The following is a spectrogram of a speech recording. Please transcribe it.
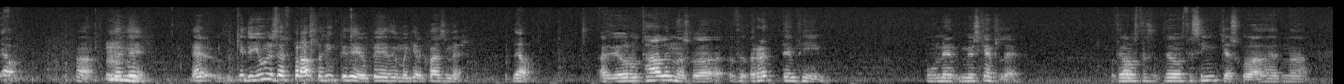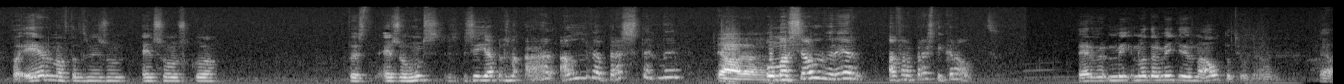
Já. Ha, hvernig, er, getur UNICEF bara alltaf hringt í þig og beðið þig um að gera hvað sem er? Já. Af því við vorum að tala um það, sko, að röddinn þín, hún er mjög skemmtileg. Og þegar þú varst að- syngja, sko, að hérna, þá er hún ofta eins og hún, sko, þú veist, eins og hún sé jafnvel svona al- alveg að bresta eitthvað veginn Já, já, og maður sjálfur er að fara að bresta í grát. Er, notar mikið svona autotune, eða? Já.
